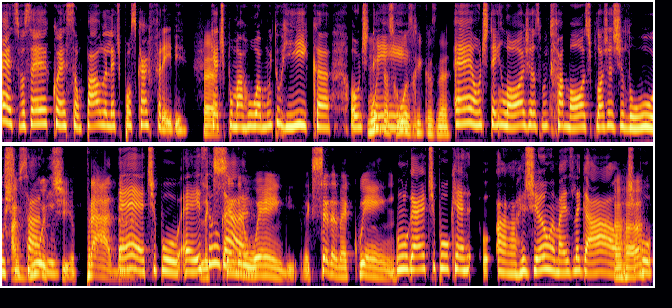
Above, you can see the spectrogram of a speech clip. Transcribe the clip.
É, se você conhece São Paulo, ele é tipo Oscar Freire. É. Que é tipo uma rua muito rica, onde Muitas tem. ruas ricas, né? É, onde tem lojas muito famosas, tipo lojas de luxo, a sabe? Gucci, Prada, É, tipo, é esse Alexander lugar. Wang, Alexander McQueen. Um lugar, tipo, que é, a região é mais legal. Aham. Tipo,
